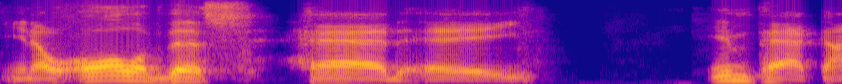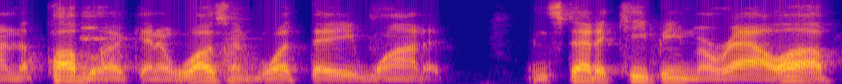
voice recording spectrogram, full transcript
you know, all of this had a impact on the public, and it wasn't what they wanted. Instead of keeping morale up,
